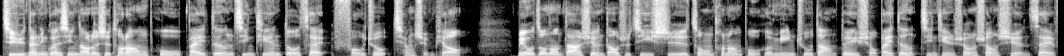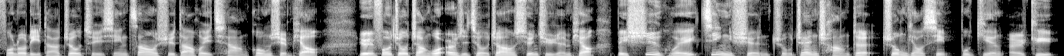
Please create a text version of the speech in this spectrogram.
继续带您关心到的是，特朗普、拜登今天都在佛州抢选票。美国总统大选倒数计时，总统特朗普和民主党对手拜登今天双双选在佛罗里达州举行造势大会抢攻选票。由于佛州掌握二十九张选举人票，被视为竞选主战场的重要性不言而喻。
